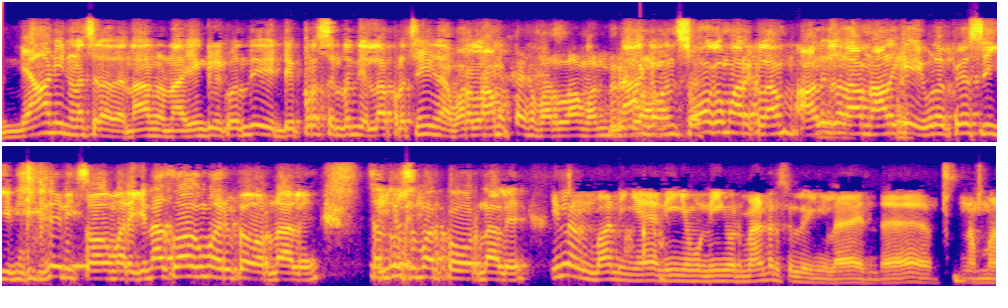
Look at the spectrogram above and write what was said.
ஞானி நினைச்சிடாத. நாங்க நான் எங்களுக்கு வந்து டிப்ரெஷன்ல இருந்து எல்லா பிரச்சனையும் வரலாம். வரலாம் நாங்க வந்து வந்து சோகமா இருக்கலாம். அழுகலாம். நாளைக்கே இவ்வளவு பேசுனீங்க. நீங்களே நீங்க சோகமா இருக்கீங்க. நான் சோகமா இருப்பேன் ஒரு நாள். சந்தோஷமா இருப்பேன் ஒரு நாள். இல்ல நண்பா நீங்க நீங்க நீங்க ஒரு மேட்டர் சொல்லுவீங்களே. இந்த நம்ம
